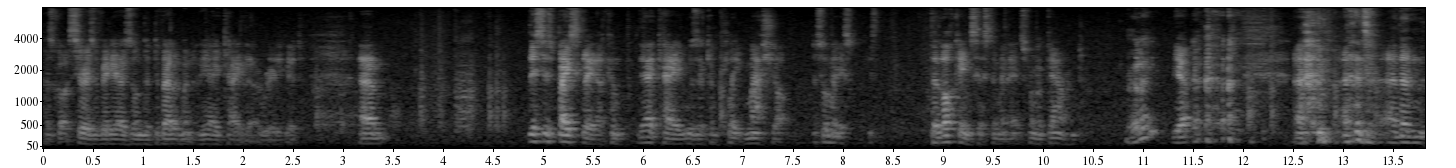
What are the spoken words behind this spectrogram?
has got a series of videos on the development of the AK that are really good. Um, this is basically a the AK was a complete mashup. It's, it's, it's the locking system in it is from a Garand. Really? Yeah. um, and, and then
